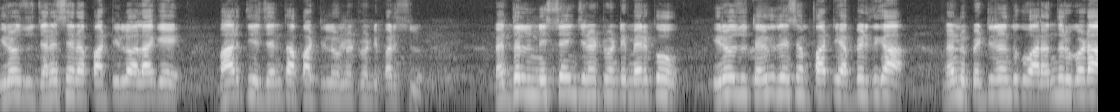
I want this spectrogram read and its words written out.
ఈరోజు జనసేన పార్టీలో అలాగే భారతీయ జనతా పార్టీలో ఉన్నటువంటి పరిస్థితులు. పెద్దలు నిశ్చయించినటువంటి మేరకు ఈరోజు తెలుగుదేశం పార్టీ అభ్యర్థిగా నన్ను పెట్టినందుకు వారందరూ కూడా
